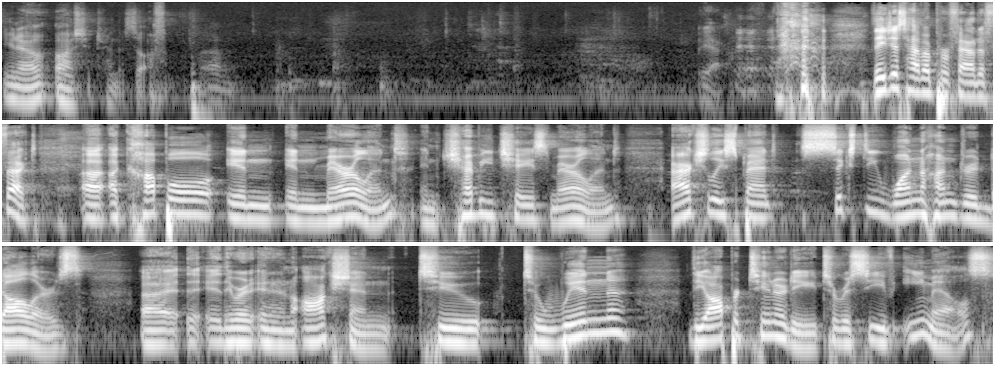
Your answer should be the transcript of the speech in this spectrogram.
you know, oh, I should turn this off. Um, yeah. they just have a profound effect. Uh, a couple in, in Maryland, in Chevy Chase, Maryland, actually spent $6,100. Uh, they were in an auction to, to win the opportunity to receive emails,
